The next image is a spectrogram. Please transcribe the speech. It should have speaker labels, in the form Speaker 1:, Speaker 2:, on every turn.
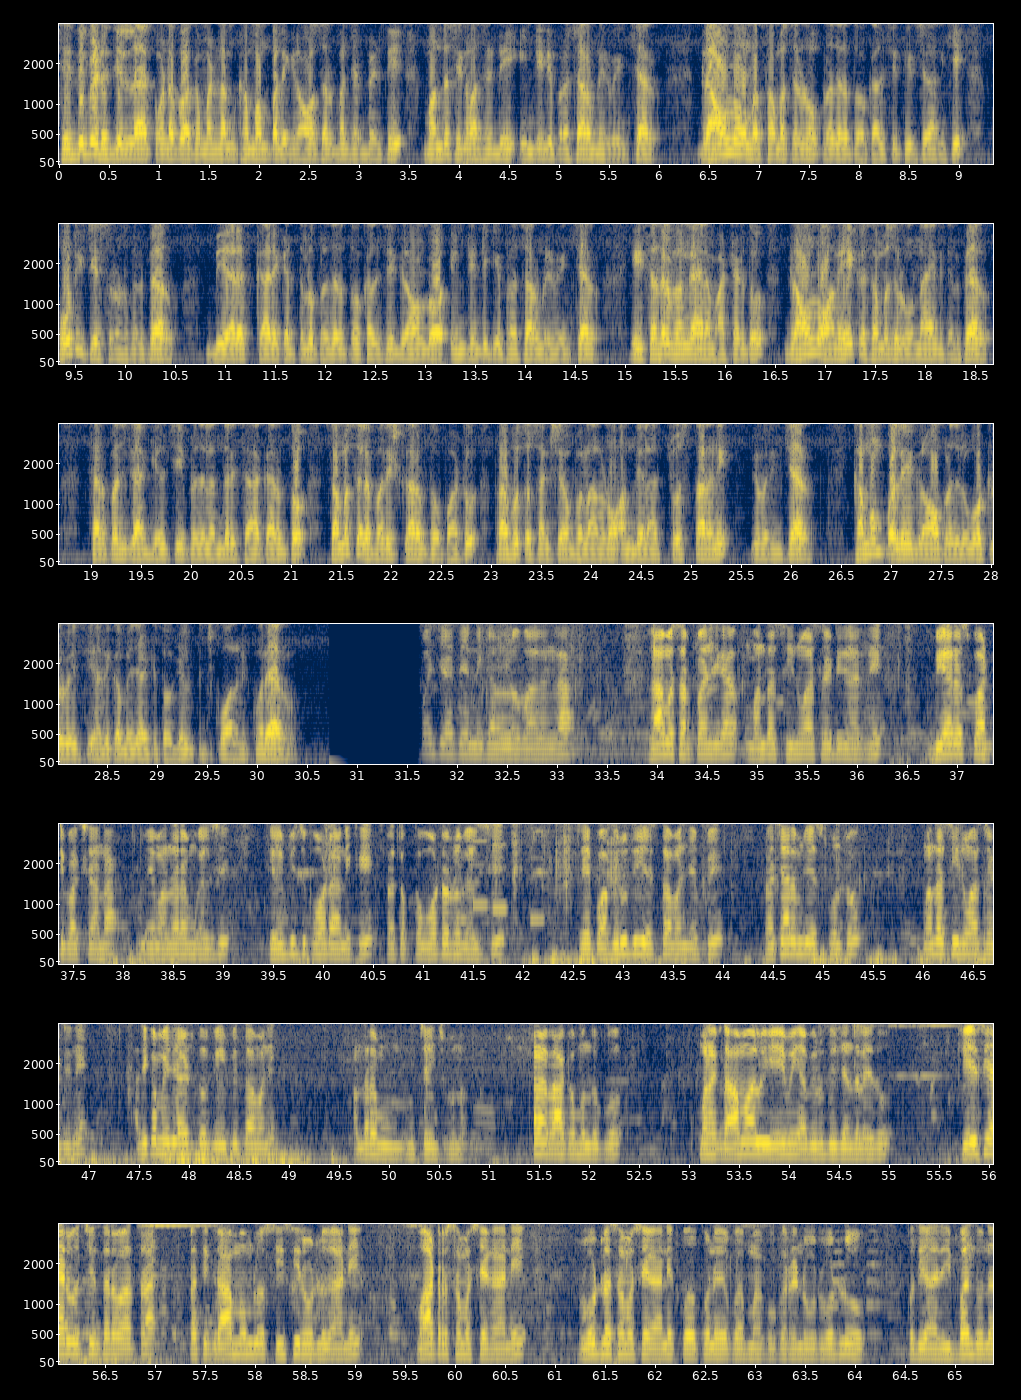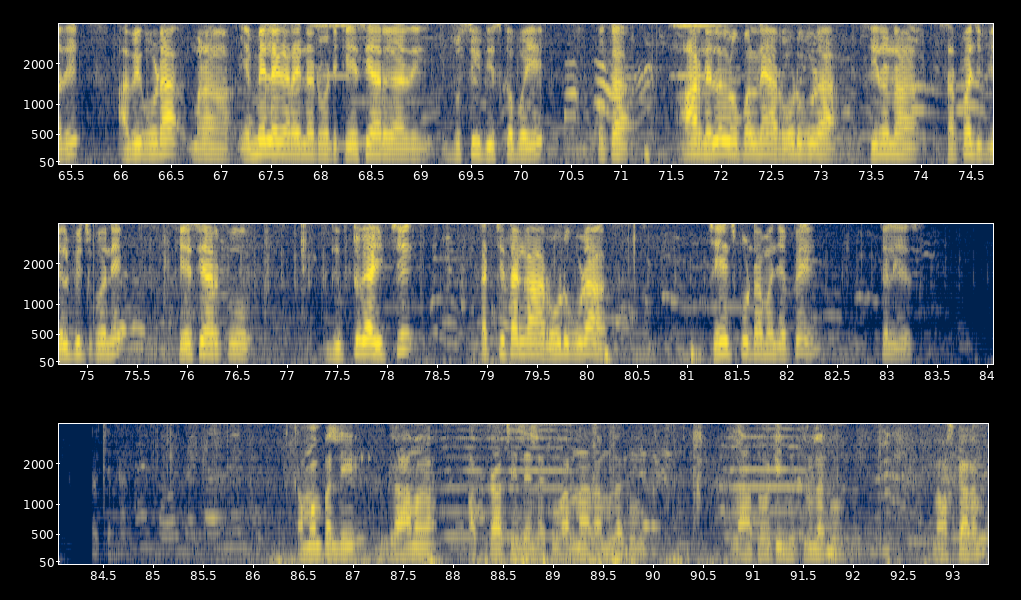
Speaker 1: సిద్దిపేట జిల్లా కొండపాక మండలం ఖమ్మంపల్లి గ్రామ సర్పంచ్ అభ్యర్థి మంద శ్రీనివాసరెడ్డి ఇంటింటి ప్రచారం నిర్వహించారు. గ్రామంలో ఉన్న సమస్యలను ప్రజలతో కలిసి తీర్చడానికి పోటీ చేస్తున్నట్టు తెలిపారు. బీఆర్ఎస్ కార్యకర్తలు ప్రజలతో కలిసి గ్రామంలో ఇంటింటికి ప్రచారం నిర్వహించారు. ఈ సందర్భంగా ఆయన మాట్లాడుతూ గ్రామంలో అనేక సమస్యలు ఉన్నాయని తెలిపారు. సర్పంచ్గా గెలిచి ప్రజలందరి సహకారంతో సమస్యల పరిష్కారంతో పాటు ప్రభుత్వ సంక్షేమ ఫలాలను అందేలా చూస్తారని వివరించారు. ఖమ్మంపల్లి గ్రామ ప్రజలు ఓట్లు వేసి అధిక మెజార్టీతో గెలిపించుకోవాలని కోరారు.
Speaker 2: పంచాయతీ ఎన్నికలలో భాగంగా గ్రామ సర్పంచ్గా మంద శ్రీనివాసరెడ్డి గారిని బీఆర్ఎస్ పార్టీ పక్షాన మేమందరం కలిసి గెలిపించుకోవడానికి ప్రతి ఒక్క ఓటర్ను కలిసి రేపు అభివృద్ధి చేస్తామని చెప్పి ప్రచారం చేసుకుంటూ మంద శ్రీనివాసరెడ్డిని అధిక మెజారిటీతో గెలిపిద్దామని అందరం నిశ్చయించుకున్నాం. రాకముందుకు మన గ్రామాలు ఏమీ అభివృద్ధి చెందలేదు. కేసీఆర్ వచ్చిన తర్వాత ప్రతి గ్రామంలో సీసీ రోడ్లు కానీ వాటర్ సమస్య కానీ రోడ్ల సమస్య కానీ కొన్ని ఒక మాకు ఒక రెండు రోడ్లు కొద్దిగా అది ఇబ్బంది ఉన్నది. అవి కూడా మన ఎమ్మెల్యే గారు అయినటువంటి కేసీఆర్ గారి దృష్టికి తీసుకుపోయి ఒక ఆరు నెలల లోపలనే ఆ రోడ్డు కూడా సీనన్న సర్పంచ్ గెలిపించుకొని కేసీఆర్కు గిఫ్ట్గా ఇచ్చి ఖచ్చితంగా ఆ రోడ్డు కూడా చేయించుకుంటామని చెప్పి తెలియజేస్తుంది
Speaker 3: ఖమ్మంపల్లి గ్రామ అక్క చెల్లెళ్ళకు అన్నదమ్ములకు నా తోటి మిత్రులకు నమస్కారం.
